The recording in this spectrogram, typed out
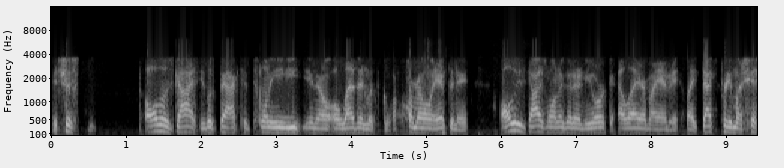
It's just all those guys. You look back to 20, you know, 11 with Carmelo Anthony. All these guys want to go to New York, LA, or Miami. Like that's pretty much it.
